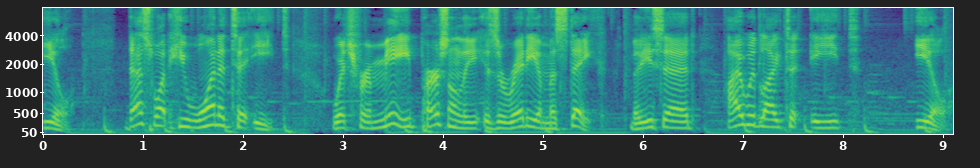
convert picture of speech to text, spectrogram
Eel. That's what he wanted to eat, which for me personally is already a mistake. But he said, I would like to eat eel.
